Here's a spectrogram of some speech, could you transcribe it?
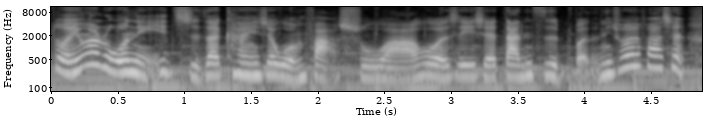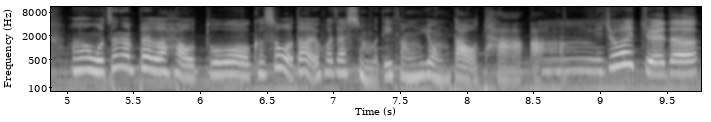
对，因为如果你一直在看一些文法书啊，或者是一些单字本，你就会发现，嗯，我真的背了好多，可是我到底会在什么地方用到它啊？嗯，你就会觉得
